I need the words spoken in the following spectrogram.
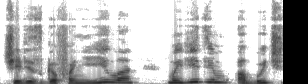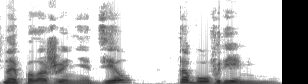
Через Гафаниила мы видим обычное положение дел того времени.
